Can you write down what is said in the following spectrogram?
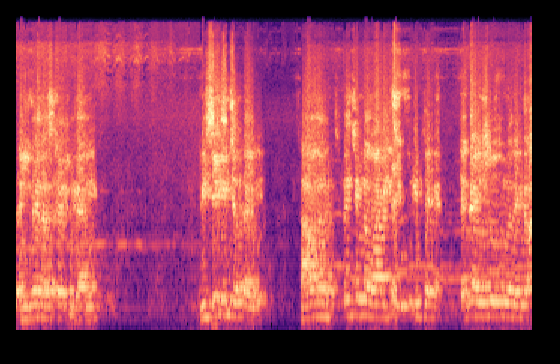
వెల్ఫేర్ అసిస్టెంట్ కానీ విసిగించదండి సామాన్య చిన్న చిన్న వాటికి విసిగించండి ఎంత ఇష్యూస్ ఉన్న దగ్గర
